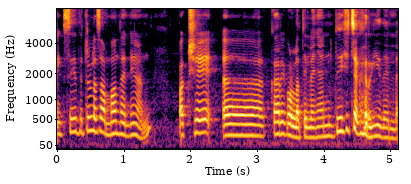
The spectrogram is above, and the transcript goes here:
മിക്സ് ചെയ്തിട്ടുള്ള സംഭവം തന്നെയാണ്. പക്ഷേ കറി കൊള്ളത്തില്ല. ഞാൻ ഉദ്ദേശിച്ച കറി ഇതല്ല.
